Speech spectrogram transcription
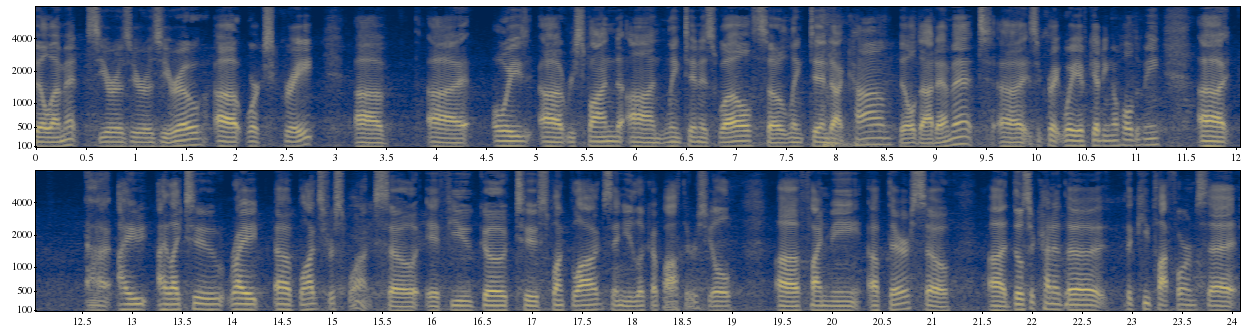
Bill Emmett zero zero zero uh, works great. Uh, uh, always uh, respond on LinkedIn as well. So LinkedIn.com, Bill.Emmett uh, is a great way of getting a hold of me. Uh, I, I like to write uh, blogs for Splunk. So if you go to Splunk blogs and you look up authors, you'll uh, find me up there. So those are kind of the, the key platforms that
